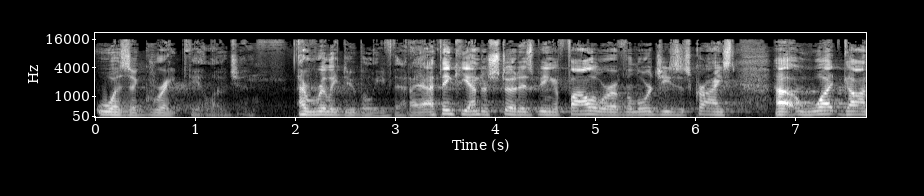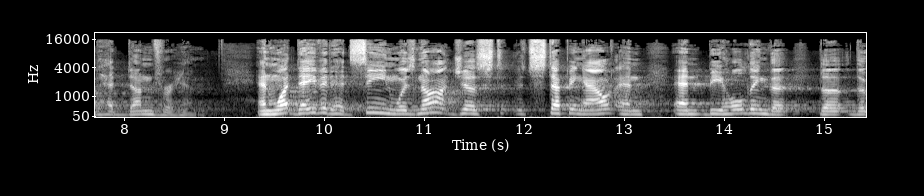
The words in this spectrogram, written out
was a great theologian. I really do believe that. I, I, think he understood, as being a follower of the Lord Jesus Christ, uh, what God had done for him. And what David had seen was not just stepping out and, and beholding the, the, the,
